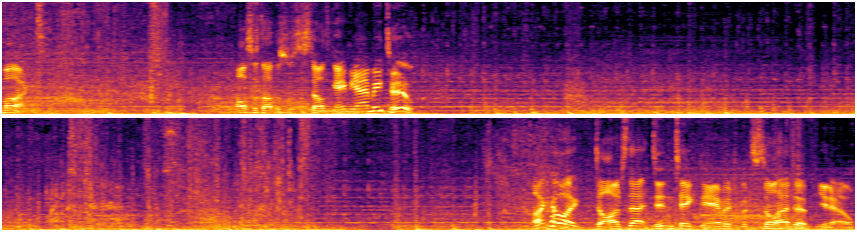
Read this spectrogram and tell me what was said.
fucked. Also thought this was a stealth game. Yeah, me too. I like how I dodged that, didn't take damage, but still had to, you know.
